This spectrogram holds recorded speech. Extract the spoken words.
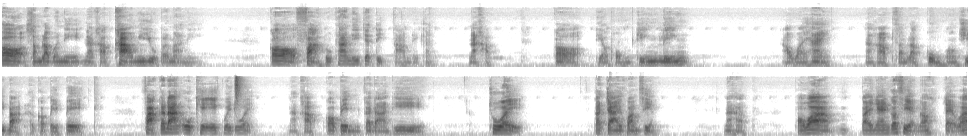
ก็สำหรับวันนี้นะครับ ข่าวมีอยู่ประมาณนี้ ก็ฝากทุกท่านที่จะติดตามด้วยกันนะครับ ก็เดี๋ยวผมทิ้งลิงก์ เอาไว้ให้นะครับสำหรับกลุ่มของชิบะแล้วก็เปเป้ฝากกระดาน OKX ไว้ด้วยนะครับ ก็เป็นกระดานที่ช่วยกระจายความเสี่ยงนะครับ เพราะว่าไบแนนก็เสี่ยงเนาะแต่ว่า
